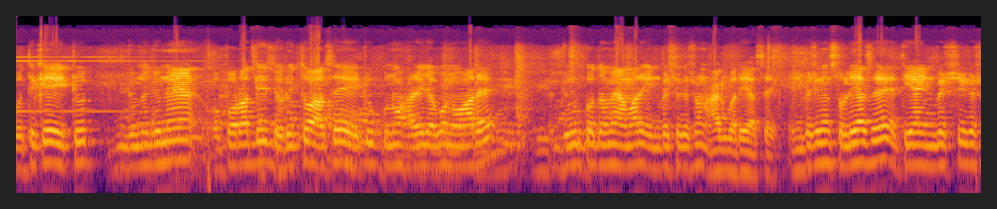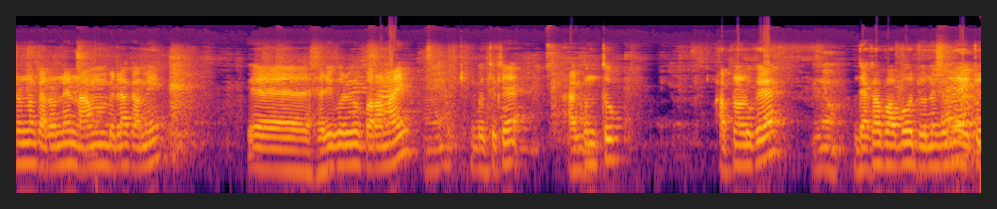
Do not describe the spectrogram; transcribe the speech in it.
গতিকে এইটোত যোনে যোনে অপৰাধী জড়িত আছে এইটো কোনো হাৰি যাব নোৱাৰে। জোৰ কদমে আমাৰ ইনভেষ্টিগেশ্যন আগবাঢ়ি আছে। ইনভেষ্টিগেশ্যন চলি আছে এতিয়া ইনভেষ্টিগেশ্যনৰ কাৰণে নামবিলাক আমি হেৰি কৰিব পৰা নাই। গতিকে আগন্তুক আপোনালোকে দেখা পাব যোনে যোনে এইটো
